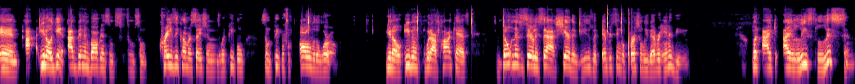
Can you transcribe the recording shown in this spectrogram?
And I, you know, again, I've been involved in some, some some crazy conversations with people, some people from all over the world. You know, even with our podcast, don't necessarily say I share the views with every single person we've ever interviewed but I, I at least listen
